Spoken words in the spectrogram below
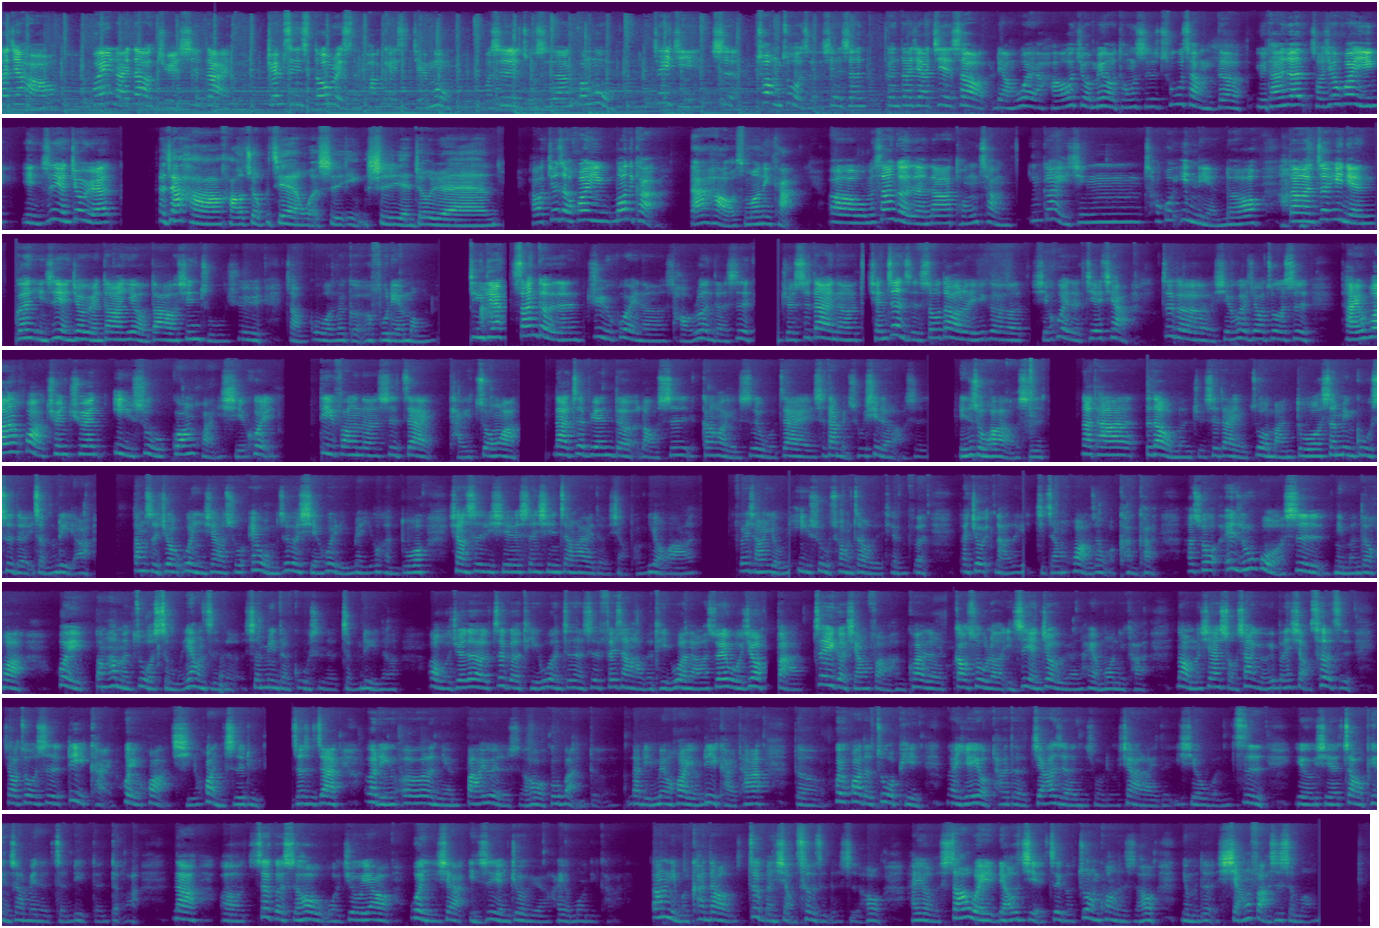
大家好，欢迎来到爵士代 James in Stories 的 Podcast 节目，我是主持人光木。这一集是创作者现身，跟大家介绍两位好久没有同时出场的与谈人。首先欢迎影视研究员，大家好，好久不见，我是影视研究员。好，接着欢迎 Monica，大家好，我是 Monica。呃，我们三个人呢、啊，同场应该已经超过一年了哦。当然，这一年跟影视研究员当然也有到新竹去找过那个儿福联盟。今天三个人聚会呢，讨论的是爵士代呢。前阵子收到了一个协会的接洽，这个协会叫做是台湾画圈圈艺术关怀协会，地方呢是在台中啊。那这边的老师刚好也是我在师大美术系的老师林淑华老师。那他知道我们爵士代有做蛮多生命故事的整理啊，当时就问一下说，哎，我们这个协会里面有很多像是一些身心障碍的小朋友啊，非常有艺术创造的天分，那就拿了几张画让我看看。他说，哎，如果是你们的话，会帮他们做什么样子的生命的故事的整理呢？哦，我觉得这个提问真的是非常好的提问啊，所以我就把这个想法很快的告诉了影视研究员还有莫妮卡。那我们现在手上有一本小册子，叫做是利凯绘画奇幻之旅，这是在二零二二年八月的时候出版的。那里面的话有利凯他的绘画的作品，那也有他的家人所留下来的一些文字，也有一些照片上面的整理等等啊。那呃，这个时候我就要问一下影视研究员还有莫妮卡。当你们看到这本小册子的时候，还有稍微了解这个状况的时候，你们的想法是什么？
